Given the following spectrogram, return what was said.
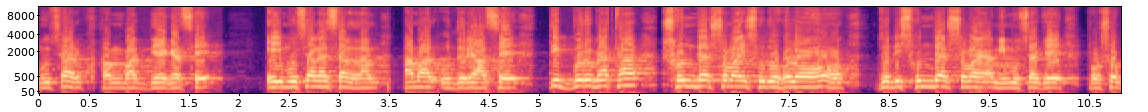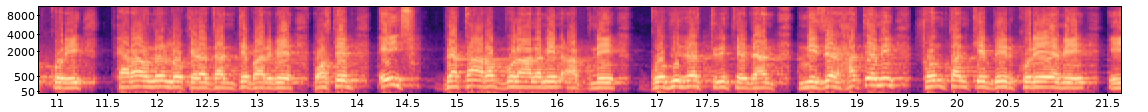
মুসার সংবাদ দিয়ে গেছে। এই মুসা আলাহ সাল্লাম আমার উদরে আছে। তীব্র ব্যথা, সন্ধ্যার সময় শুরু হলো। যদি সন্ধ্যার সময় আমি মুসাকে প্রসব করি, ফেরাউনের লোকেরা জানতে পারবে। অতএব এই ব্যথা রব্বুল আলমিন আপনি গভীর রাত্রিতে দেন। নিজের হাতে আমি সন্তানকে বের করে আমি এই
